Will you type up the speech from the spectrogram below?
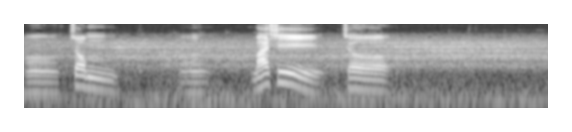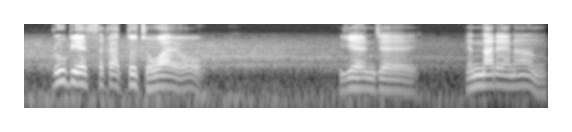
어, 좀 어, 맛이 저 루비에스가 더 좋아요. 이게 이제 옛날에는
